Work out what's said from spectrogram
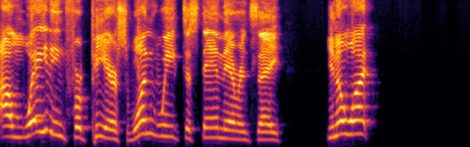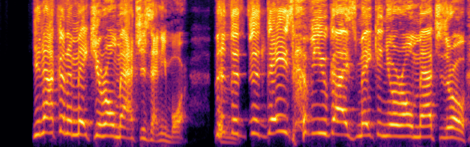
I'm waiting for Pearce one week to stand there and say, you know what? You're not going to make your own matches anymore. The, the, the days of you guys making your own matches are over,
